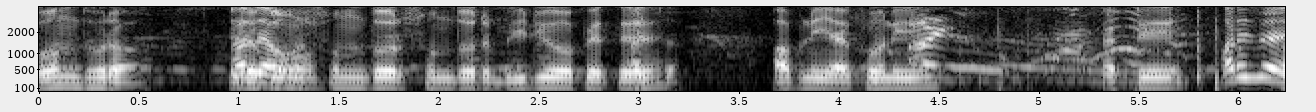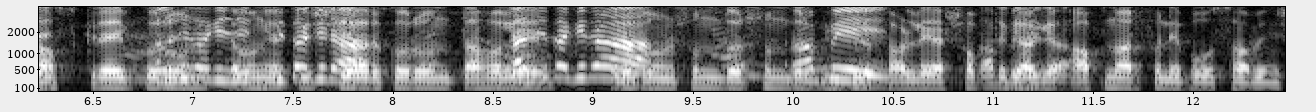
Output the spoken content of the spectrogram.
বন্ধুরা এরকম সুন্দর সুন্দর ভিডিও পেতে আপনি এখনই একটি সাবস্ক্রাইব করুন এবং একটি শেয়ার করুন তাহলে এরকম সুন্দর সুন্দর ভিডিও ছাড়লে সব থেকে আগে আপনার ফোনে পৌঁছাবে ইনশাআল্লাহ।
